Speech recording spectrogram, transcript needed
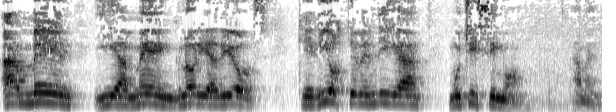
Amén y amén. Gloria a Dios. Que Dios te bendiga muchísimo. Amén.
